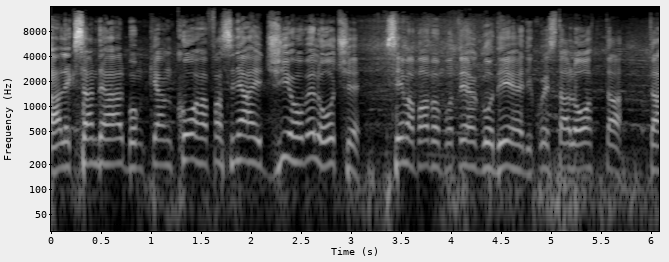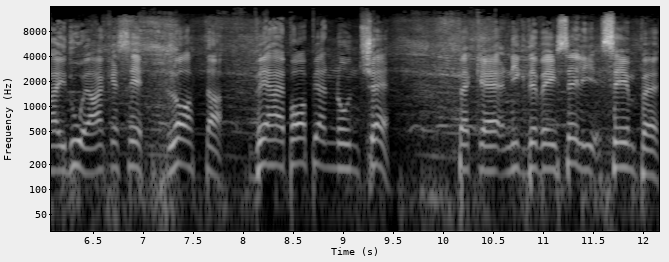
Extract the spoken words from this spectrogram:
Alexander Albon che ancora fa segnare giro veloce sembra proprio poter godere di questa lotta tra i due anche se lotta vera e propria non c'è perché Nick De Vries è lì sempre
